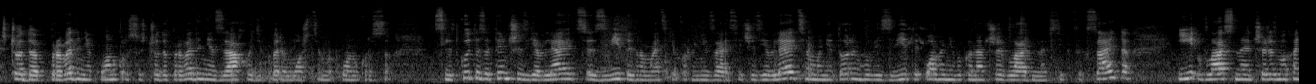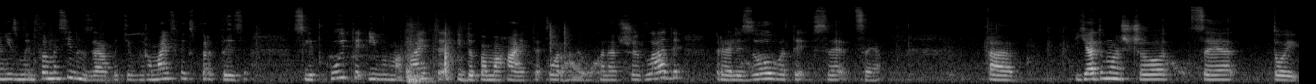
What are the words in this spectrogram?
Щодо проведення конкурсу, щодо проведення заходів переможцями конкурсу. Слідкуйте за тим, чи з'являються звіти громадських організацій, чи з'являються моніторингові звіти органів виконавчої влади на всіх цих сайтах, і, власне, через механізми інформаційних запитів, громадської експертизи. Слідкуйте і вимагайте, і допомагайте органам виконавчої влади реалізовувати все це. Е, Я думаю, що це той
